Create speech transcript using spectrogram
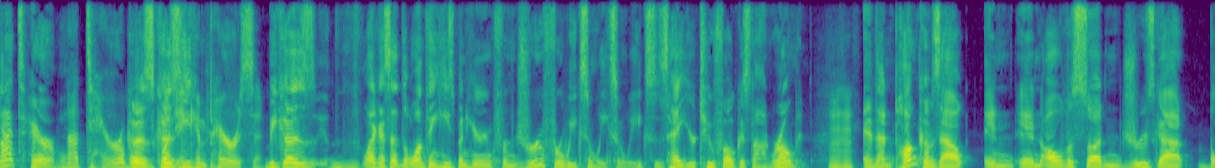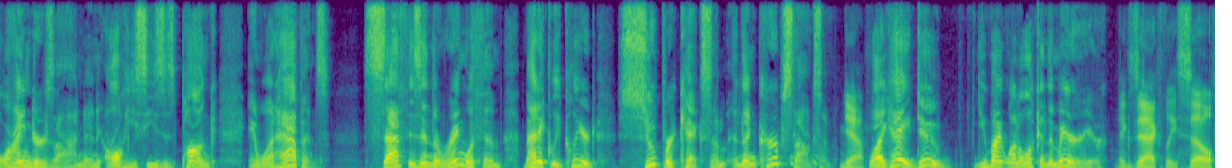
not terrible. not terrible. 'Cause- 'cause but in he- comparison. because like i said the one thing he's been hearing from drew for weeks and weeks and weeks is hey you're too focused on roman mm-hmm. and then punk comes out and and all of a sudden drew's got blinders on and all he sees is punk and what happens seth is in the ring with him medically cleared super kicks him and then curb stomps him Yeah. like hey dude you might want to look in the mirror here Exactly. So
